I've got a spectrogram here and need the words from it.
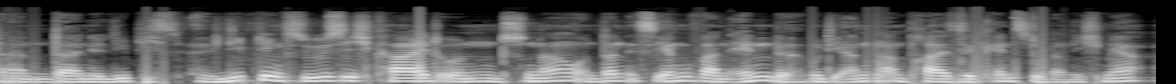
Dann deine Lieblings Lieblingssüßigkeit und, ne, und dann ist irgendwann Ende und die anderen Preise kennst du dann nicht mehr.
